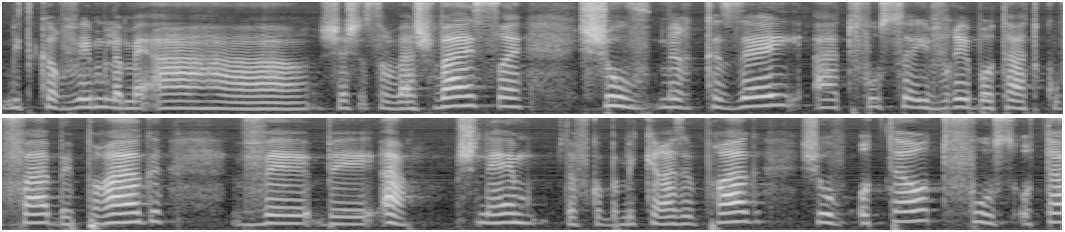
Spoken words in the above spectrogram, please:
מתקרבים למאה ה-16 וה-17, שוב מרכזי הדפוס העברי באותה התקופה בפראג וב... אה, שניהם דווקא במקרה הזה בפראג, שוב אותו דפוס, אותה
